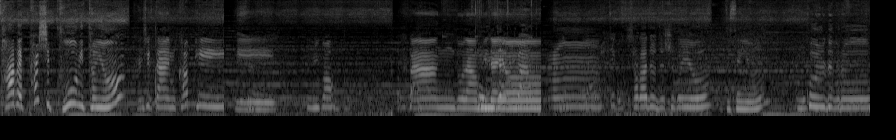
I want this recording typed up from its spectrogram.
489m요. 간식 타임 커피. 이거 빵도 나옵니다요. 사과도 드시고요. 드세요. 콜드브루,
